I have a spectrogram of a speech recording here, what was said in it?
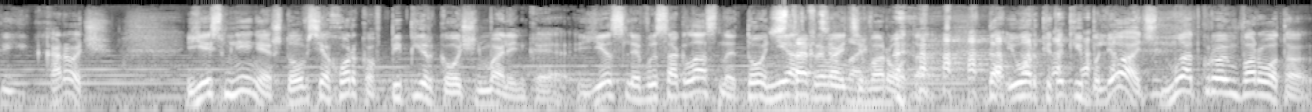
и, короче... Есть мнение, что у всех орков пипирка очень маленькая. Если вы согласны, то не Ставьте открывайте лайк. ворота. Да, и орки такие, блядь, мы откроем ворота.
